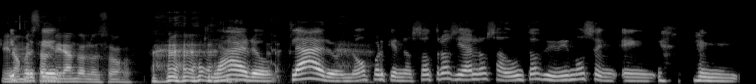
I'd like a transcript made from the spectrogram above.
Y, no me estás mirando a los ojos. Claro, claro, ¿no? Porque nosotros ya los adultos vivimos en, en,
